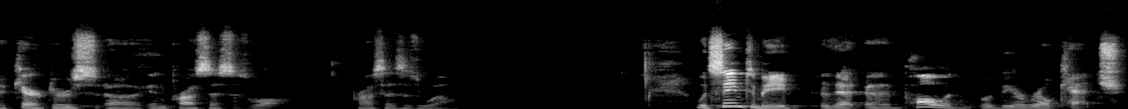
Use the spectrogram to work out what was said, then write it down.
uh, characters uh, in process as well. Process as well. Would seem to me that uh, Paul would, would be a real catch.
